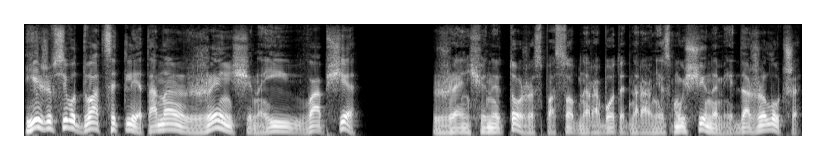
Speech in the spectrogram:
Ей же всего двадцать лет, она женщина и вообще...» Женщины тоже способны работать наравне с мужчинами, даже лучше.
